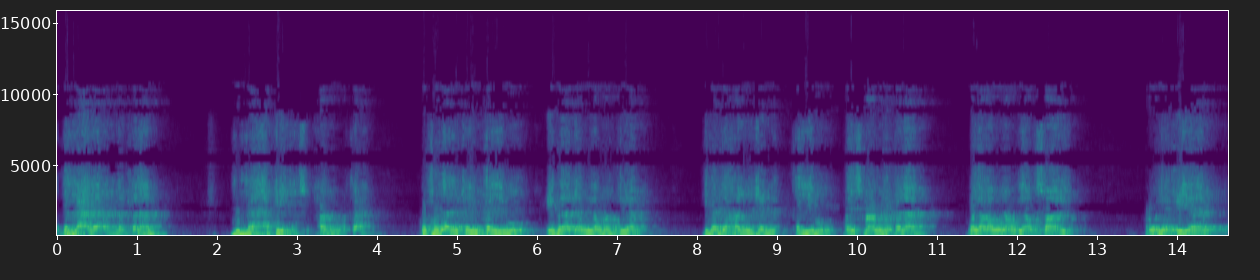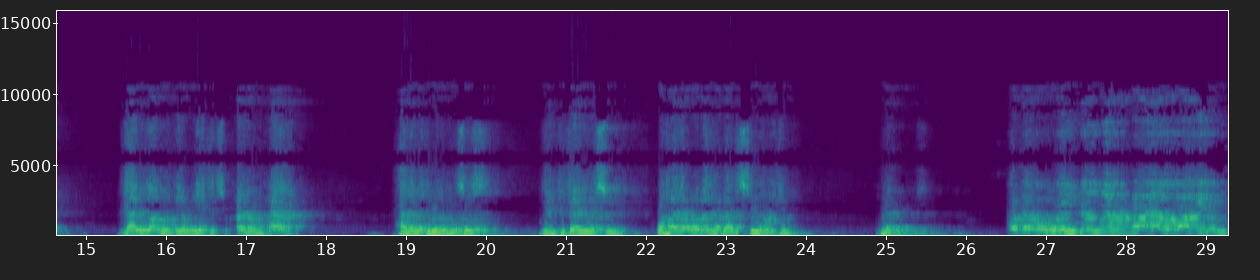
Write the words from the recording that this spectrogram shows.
فدل على أن الكلام لله حقيقة سبحانه وتعالى. وكذلك يكلم عباده يوم القيامة. إذا دخلوا الجنة يكلمهم ويسمعون كلامه ويرونه بأبصار رؤية عيان لا يضامون في رؤيته سبحانه وتعالى. هذا مدلول النصوص من الكتاب والسنة. وهذا هو مذهب أهل السنة والجماعة. نعم. وتقول إن الله قال وقائل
